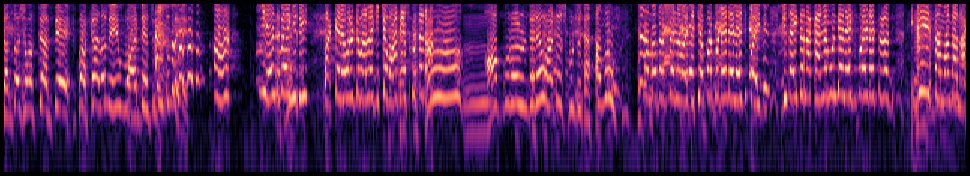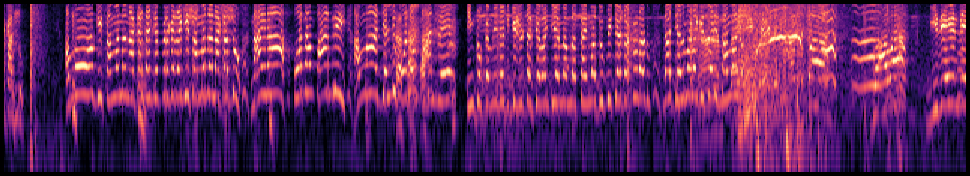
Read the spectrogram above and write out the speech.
సంతోషం వస్తే అంతే పక్కాలని వాటేసుకుంటుంది. బ్యాగ్ ఇది? పక్కన ఎవరింటి వాళ్ళకి ఇచ్చే వాటేసుకుంటారా? ఆ. కూరలు ఉంటేనే వాటేసుకుంటుంది. అమ్మో పెళ్ళం అయితే చెప్పకుండానే లేచిపోయింది. ఇదైతే నా కళ్ళ ముందే లేచిపోయేటట్టున్నది ఈ సంబంధం నాకద్దు. అమ్మో ఈ సంబంధం నాకద్దని చెప్పారు కదా ఈ సంబంధం నాకద్దు నాయనా పోదాం పాన్రి అమ్మా జల్ది పోదాం పాన్రే ఇంకొక మినిట్ గిట్ట సెవెంటీ ఎంఎం లో సైన్మా చూపించేటట్టున్నాడు నా జన్మలకి ఇతడి సంబంధం బావా ఇదేంటి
